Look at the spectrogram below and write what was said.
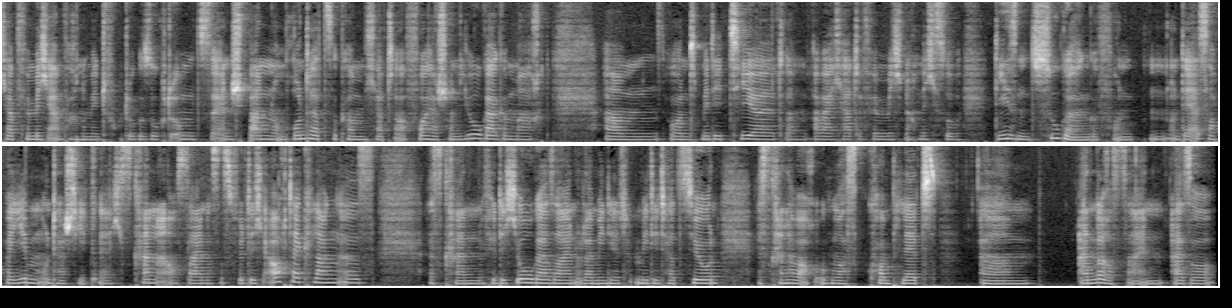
ich habe für mich einfach eine Methode gesucht, um zu entspannen, um runterzukommen. Ich hatte auch vorher schon Yoga gemacht ähm, und meditiert, ähm, aber ich hatte für mich noch nicht so diesen Zugang gefunden. Und der ist auch bei jedem unterschiedlich. Es kann auch sein, dass es für dich auch der Klang ist. Es kann für dich Yoga sein oder Medit Meditation. Es kann aber auch irgendwas komplett ähm, anderes sein. Also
